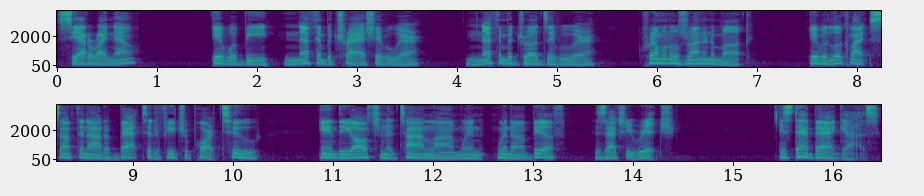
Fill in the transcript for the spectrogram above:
Seattle right now, it would be nothing but trash everywhere, nothing but drugs everywhere, criminals running amok, it would look like something out of Back to the Future Part 2 in the alternate timeline when, when uh, Biff is actually rich. It's that bad, guys.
